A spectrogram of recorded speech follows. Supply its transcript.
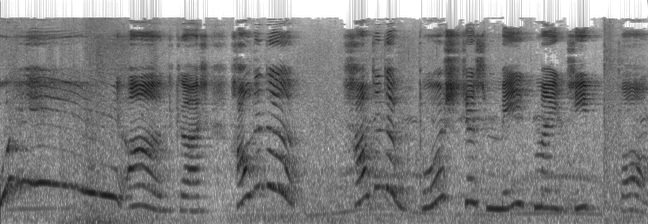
Whee! Oh gosh, how did the how did the bush just make my jeep fall?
